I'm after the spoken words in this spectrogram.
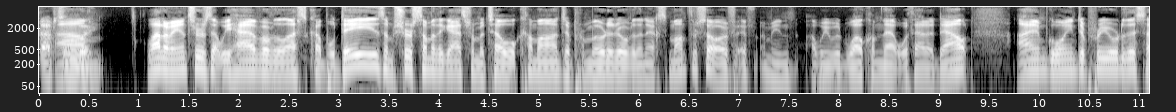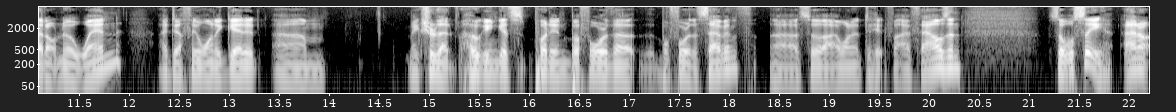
Absolutely. um, a lot of answers that we have over the last couple days. I'm sure some of the guys from Mattel will come on to promote it over the next month or so. If, if I mean, uh, we would welcome that without a doubt. I am going to pre-order this. I don't know when. I definitely want to get it. Um, make sure that Hogan gets put in before the before the seventh. Uh, so I want it to hit five thousand. So we'll see. I don't.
